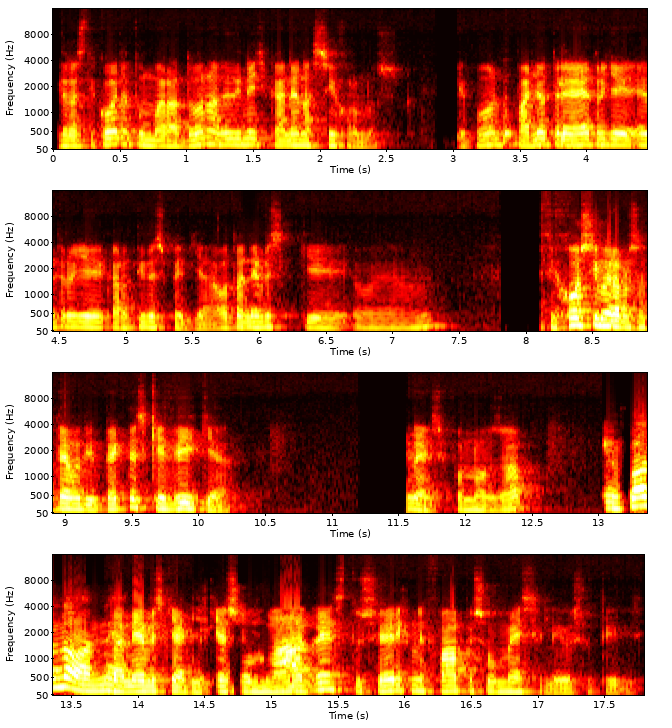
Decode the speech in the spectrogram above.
επιδραστικότητα του Μαραντόνα δεν την έχει κανένα σύγχρονος. Λοιπόν, παλιότερα έτρωγε, έτρωγε καροτίδες παιδιά. Όταν έβρισκε... Ε, Ευτυχώς σήμερα προστατεύονται οι παίκτες και δίκαια. Ναι, συμφωνώ, Ζαπ. Συμφωνώ, ναι. Όταν έβρισκε αγγλικές ομάδες, τους έριχνε φάπες ο Μέση, λέει ο Σωτήρης.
